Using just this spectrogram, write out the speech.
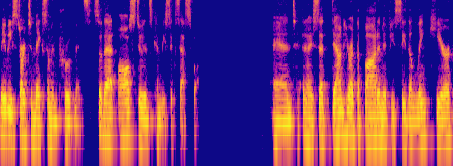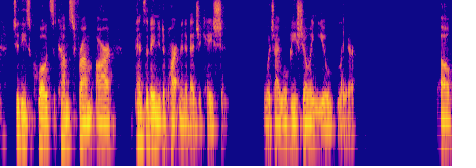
maybe start to make some improvements so that all students can be successful. And, and I said down here at the bottom, if you see the link here to these quotes comes from our Pennsylvania Department of Education, which I will be showing you later. So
